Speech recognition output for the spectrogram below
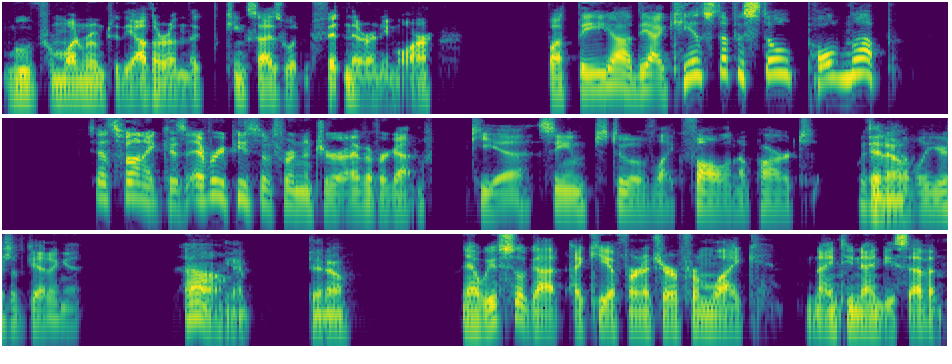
moved from one room to the other and the king size wouldn't fit in there anymore. But the uh, the IKEA stuff is still holding up. See, that's funny because every piece of furniture I've ever gotten from IKEA seems to have like fallen apart within Ditto. a couple of years of getting it. Oh, Yep. Ditto. Yeah, we've still got IKEA furniture from like 1997.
